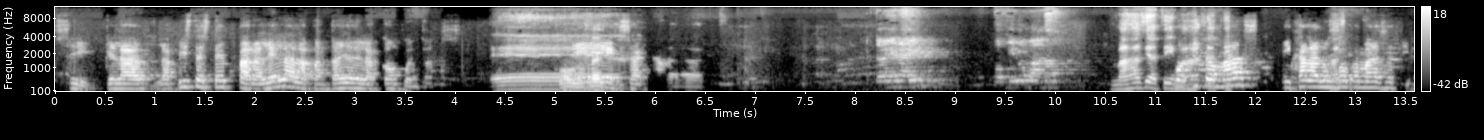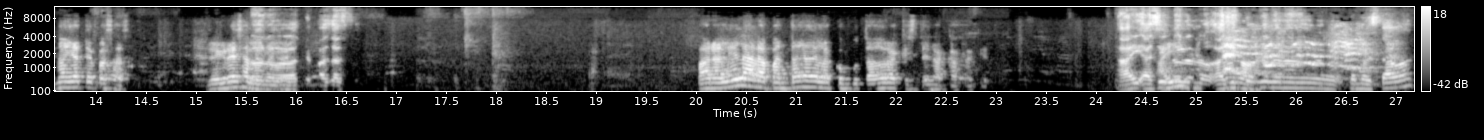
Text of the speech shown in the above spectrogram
Sí, que la, la pista esté paralela a la pantalla de la compu, entonces. Eh, Correcto. Exacto. ¿Está bien ahí? Un poquito más. Más hacia ti, Un poquito más y jálalo un poco más hacia ti. No, ya te pasaste. Regrésalo. No, no, regresa. ahora te pasaste. Paralela a la pantalla de la computadora que esté en la caja. Ahí, así, Ahí. no, no, no, así, No. no, no, no, no, no, como estaba.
